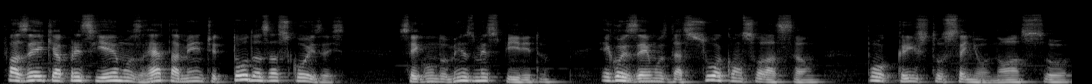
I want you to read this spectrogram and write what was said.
fazei que apreciemos retamente todas as coisas, segundo o mesmo Espírito, e gozemos da sua consolação, por Cristo Senhor nosso.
